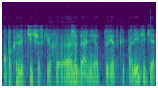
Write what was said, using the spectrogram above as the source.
апокалиптических ожиданий от турецкой политики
